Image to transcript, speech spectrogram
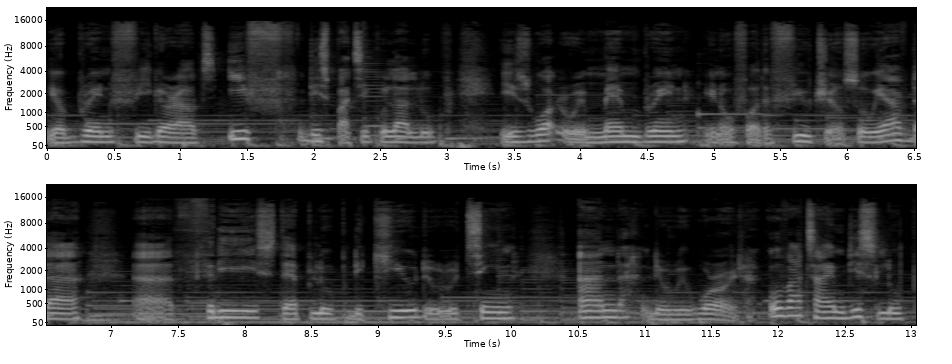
your brain figure out if this particular loop is what remembering, you know, for the future. So we have the uh, three step loop the cue, the routine, and the reward. Over time, this loop,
